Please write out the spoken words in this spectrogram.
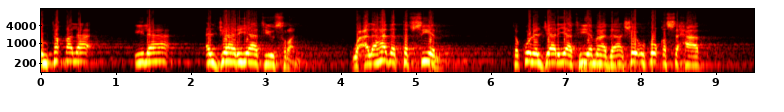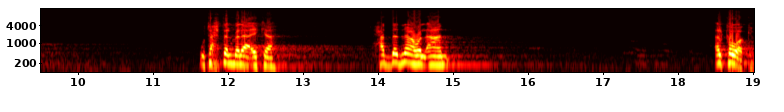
انتقل إلى الجاريات يسرا. وعلى هذا التفسير تكون الجاريات هي ماذا؟ شيء فوق السحاب. وتحت الملائكة. حددناه الآن. الكواكب.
